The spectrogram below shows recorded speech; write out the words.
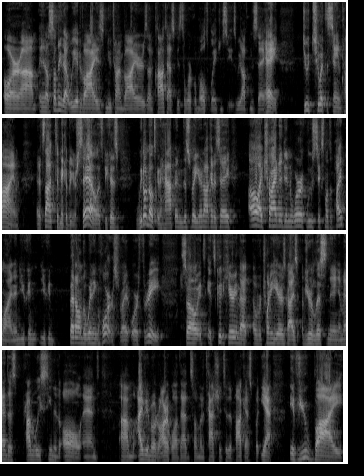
or um, you know something that we advise new time buyers on CloudTask is to work with multiple agencies we often say hey do two at the same time and it's not to make a bigger sale it's because we don't know what's going to happen. This way, you're not going to say, "Oh, I tried it, didn't work." Lose six months of pipeline, and you can you can bet on the winning horse, right, or three. So it's it's good hearing that over 20 years, guys, if you're listening, Amanda's probably seen it all, and um, I even wrote an article about that, so I'm going to attach it to the podcast. But yeah, if you buy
